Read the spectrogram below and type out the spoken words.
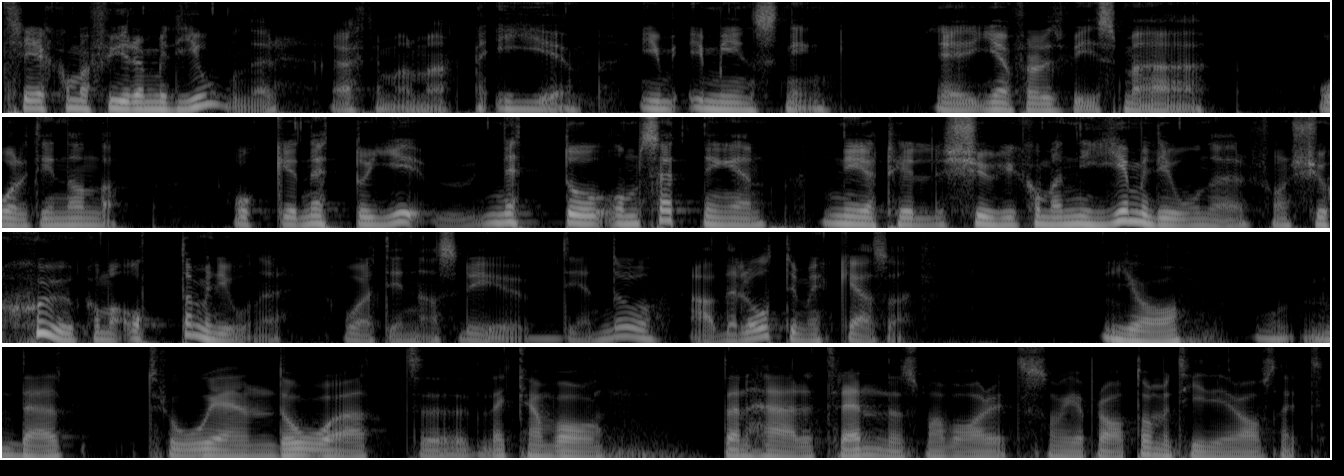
3,4 miljoner räknar man med i, i, i minskning Eh, jämförelsevis med året innan då. Och eh, netto, nettoomsättningen ner till 20,9 miljoner från 27,8 miljoner året innan. Så det är ju det är ändå... Ja, det låter ju mycket alltså. Ja, där tror jag ändå att eh, det kan vara den här trenden som har varit, som vi har pratat om i tidigare avsnitt.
